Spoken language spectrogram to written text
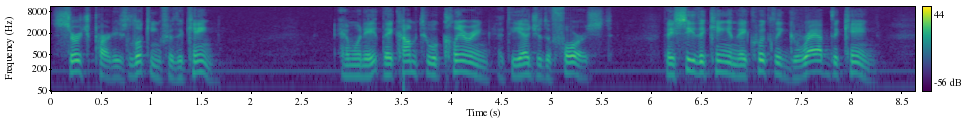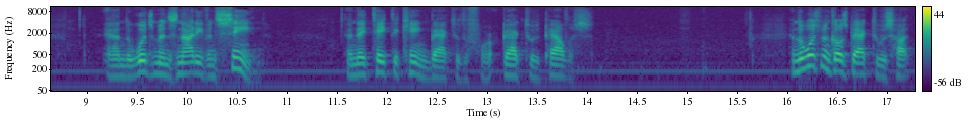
search parties looking for the king. And when they, they come to a clearing at the edge of the forest, they see the king and they quickly grab the king. And the woodsman's not even seen. And they take the king back to the, back to the palace. And the woodsman goes back to his hut.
